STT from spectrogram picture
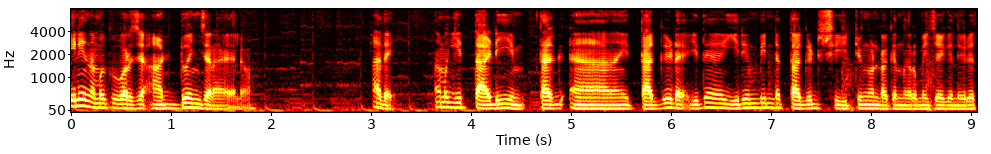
ഇനി നമുക്ക് കുറച്ച് അഡ്വഞ്ചർ ആയാലോ? അതെ നമുക്ക് ഈ തടിയും തക് തകിട് ഇത് ഇരുമ്പിന്റെ തകിട് ഷീറ്റും കൊണ്ടൊക്കെ നിർമ്മിച്ചേക്കുന്ന ഒരു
